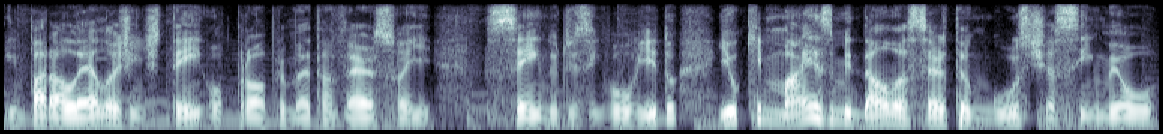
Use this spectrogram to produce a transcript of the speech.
Em paralelo, a gente tem o próprio metaverso aí sendo desenvolvido, e o que mais me dá uma certa angústia, assim, meu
